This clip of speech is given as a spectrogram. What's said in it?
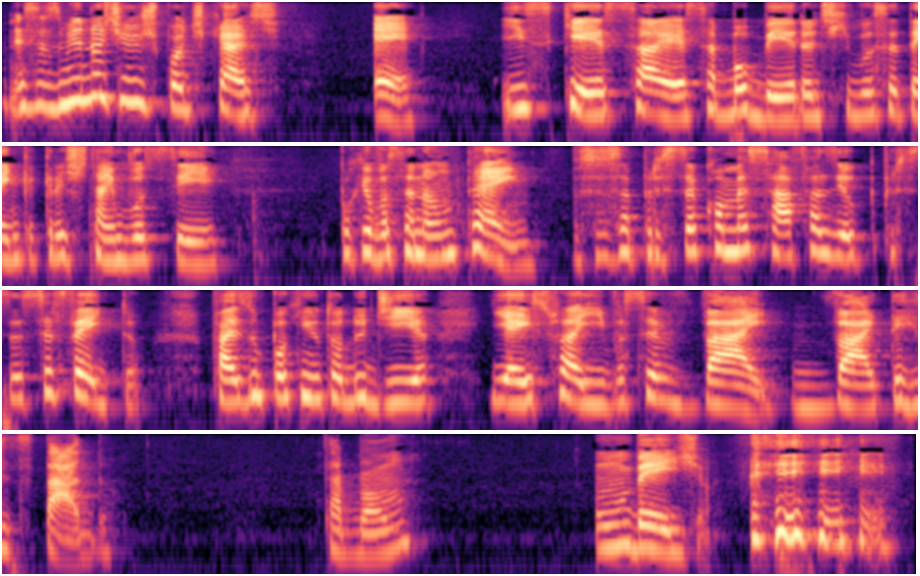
nesses minutinhos de podcast, é esqueça essa bobeira de que você tem que acreditar em você, porque você não tem. Você só precisa começar a fazer o que precisa ser feito. Faz um pouquinho todo dia e é isso aí, você vai, vai ter resultado. Tá bom? Um beijo.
